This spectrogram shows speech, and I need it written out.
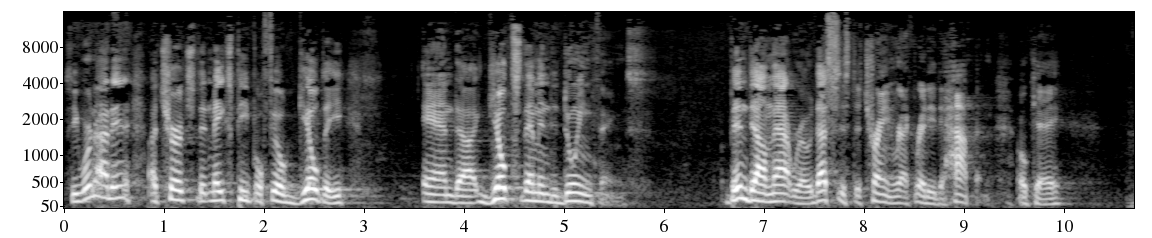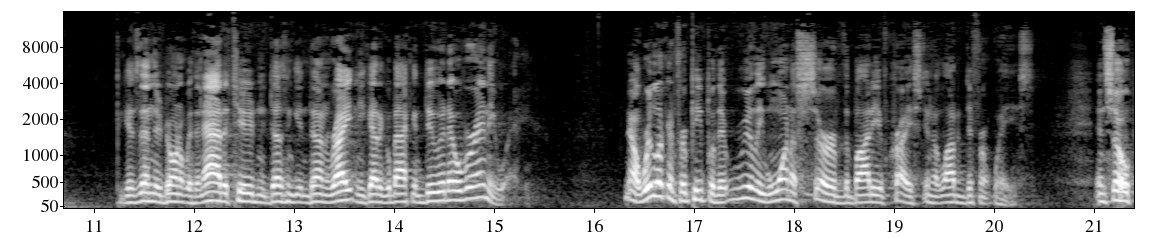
See, we're not in a church that makes people feel guilty and uh, guilts them into doing things. Been down that road. That's just a train wreck ready to happen, okay? Because then they're doing it with an attitude and it doesn't get done right and you got to go back and do it over anyway. No, we're looking for people that really want to serve the body of Christ in a lot of different ways. And so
